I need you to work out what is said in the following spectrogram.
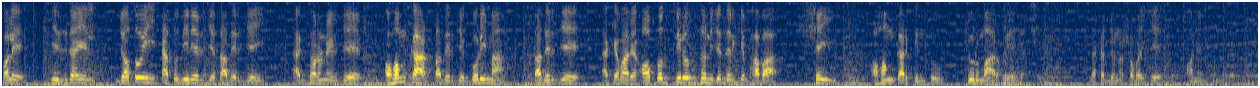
ফলে ইসরায়েল যতই এতদিনের যে তাদের যেই এক ধরনের যে অহংকার, তাদের যে গরিমা, তাদের যে একেবারে অপ্রতিরোধ্য নিজেদেরকে ভাবা সেই অহংকার কিন্তু চুরমার হয়ে গেছে। দেখার জন্য সবাইকে অনেক ধন্যবাদ।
